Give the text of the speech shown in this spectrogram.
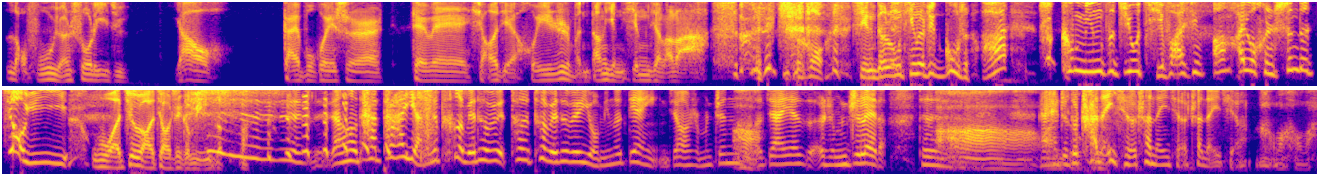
老服务员说了一句：“哟，该不会是这位小姐回日本当影星去了吧？” 之后，景德龙听了这个故事啊，这个名字具有启发性啊，还有很深的教育意义，我就要叫这个名字。是是是是，然后他他还演了一个特别特别特特别特别有名的电影，叫什么贞子伽椰子什么之类的。对对对，啊，哎，这都串在一起了，串在一起了，串在一起了。好吧，好吧，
